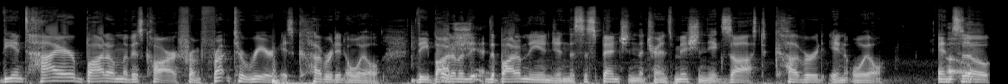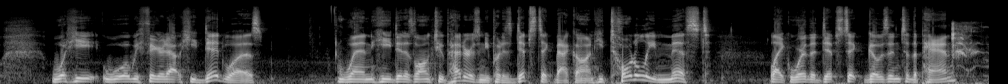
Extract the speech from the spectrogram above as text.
The entire bottom of his car, from front to rear, is covered in oil. The oh, bottom of the, the bottom of the engine, the suspension, the transmission, the exhaust, covered in oil. And so, what he what we figured out he did was when he did his long tube headers and he put his dipstick back on, he totally missed like where the dipstick goes into the pan.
